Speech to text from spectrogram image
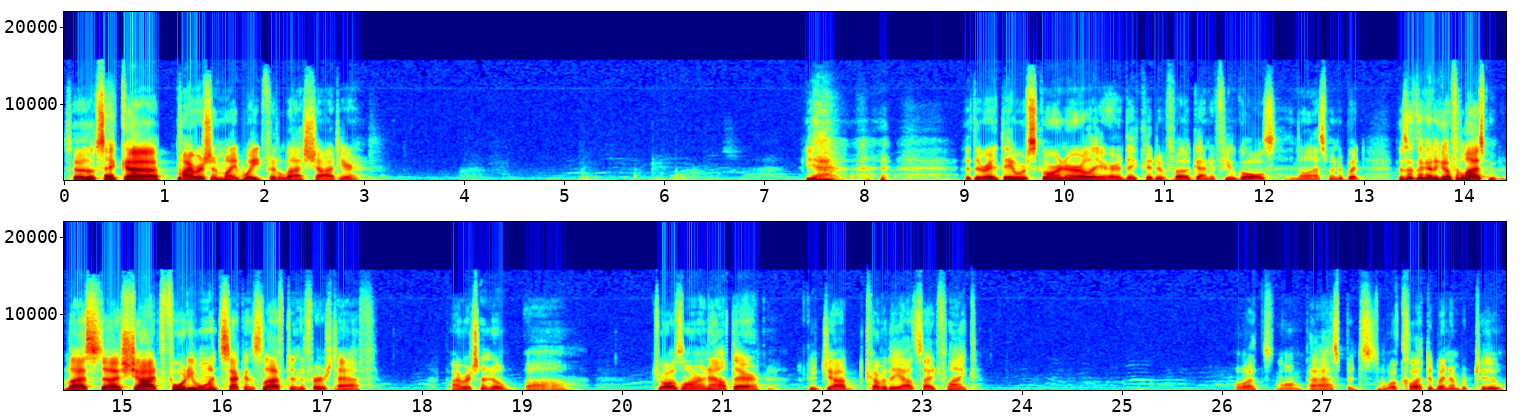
So it looks like uh, might wait for the last shot here. Yeah. At the rate they were scoring earlier, they could have uh, gotten a few goals in the last minute. But looks like they're going to go for the last last uh, shot. 41 seconds left in the first half. Pine nope. oh, draws Lauren out there. Good job, cover the outside flank. Oh, it's a long pass, but it's well collected by number two.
